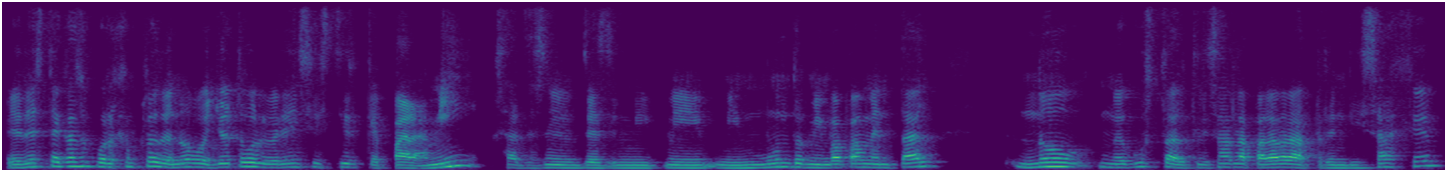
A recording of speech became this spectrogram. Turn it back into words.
En este caso, por ejemplo, de nuevo, yo te volveré a insistir que para mí, o sea, desde, mi, mi, mundo, mi mapa mental, no me gusta utilizar la palabra aprendizaje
